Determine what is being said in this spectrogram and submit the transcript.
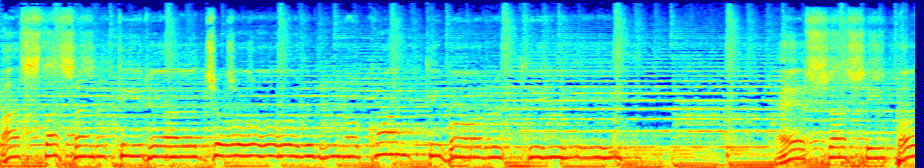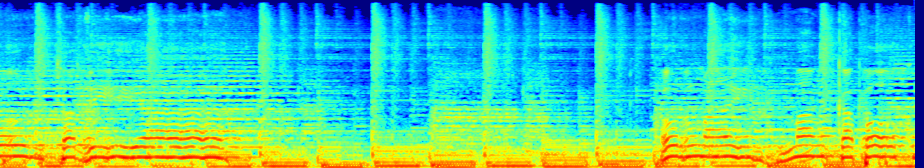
Basta sentire al giorno quanti morti essa si porta via. Ormai manca poco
